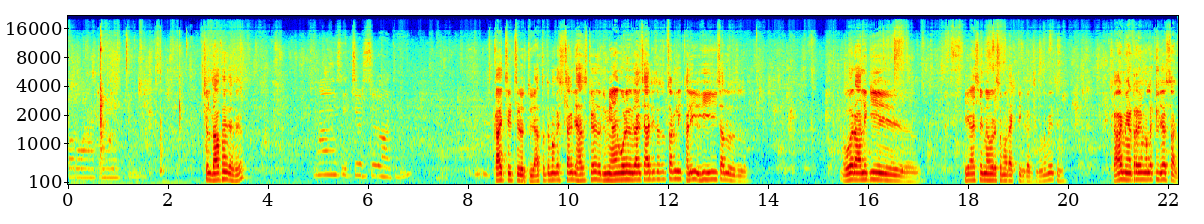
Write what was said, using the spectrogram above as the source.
करू वाटत चल दवाखान्यात जायचं का नाही अशी चिडचिड होते काय चिडचिड होती आता तर मग अशी चांगली हस खेळत होती मी आंघोळीला जायच्या आधी तर तू चांगली खाली ही ही चालू होत तुझं वर आली की हे असे नवऱ्यासमोर ऍक्टिंग करते मला माहिती आहे काय मॅटर आहे मला क्लिअर सांग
